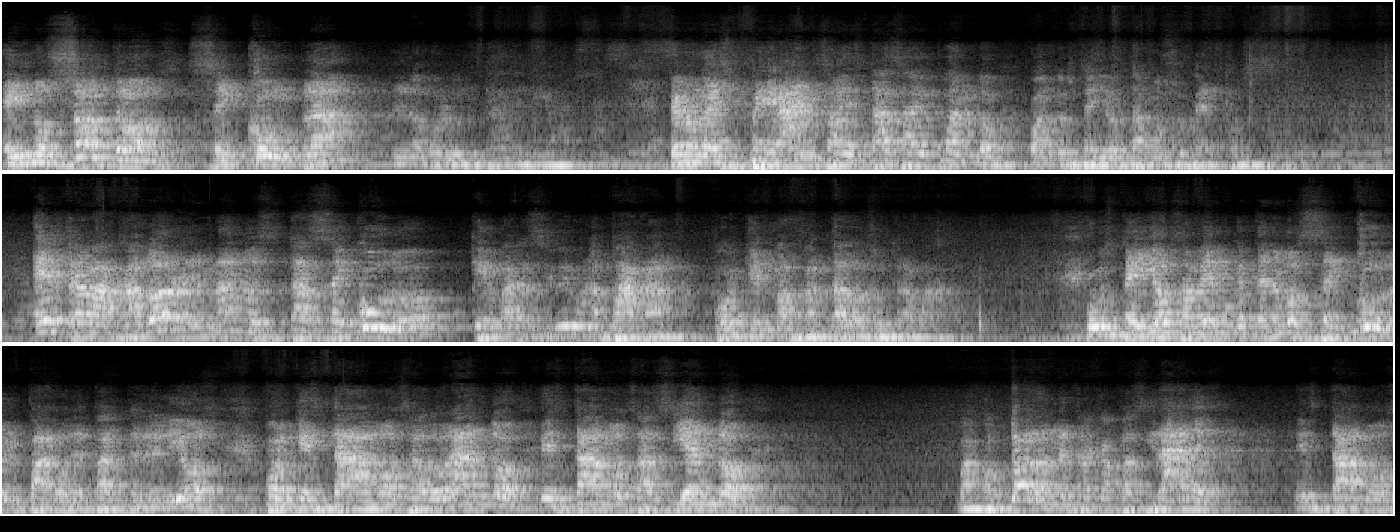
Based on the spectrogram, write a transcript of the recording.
en nosotros se cumpla la voluntad de Dios. Pero la esperanza está, ¿sabe cuándo? Cuando usted y yo estamos sujetos. El trabajador, hermano, está seguro que va a recibir una paga porque no ha faltado a su trabajo. Usted y yo sabemos que tenemos seguro el pago de parte de Dios porque estamos adorando, estamos haciendo bajo todas nuestras capacidades, estamos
